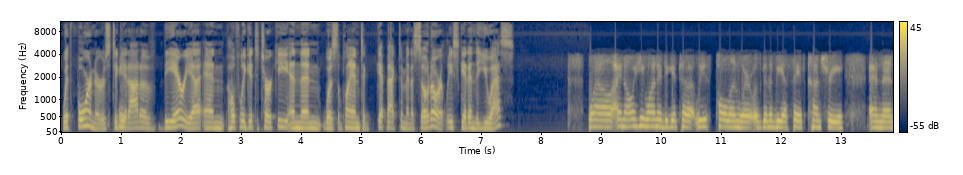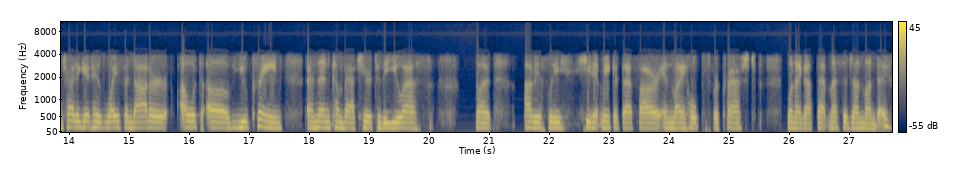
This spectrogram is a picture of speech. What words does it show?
with foreigners to get out of the area and hopefully get to Turkey. And then was the plan to get back to Minnesota or at least get in the U.S.? Well, I know he wanted to get to at least Poland where it was going to be a safe country and then try to get his wife and daughter out of Ukraine and then come back here to the U.S. But obviously, he didn't make it that far, and my hopes were crashed when I got that message on Monday.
